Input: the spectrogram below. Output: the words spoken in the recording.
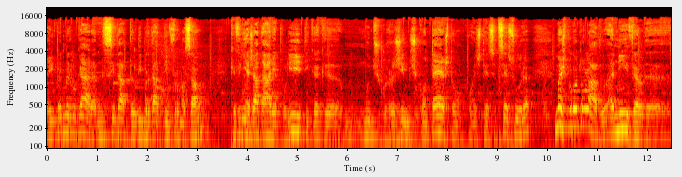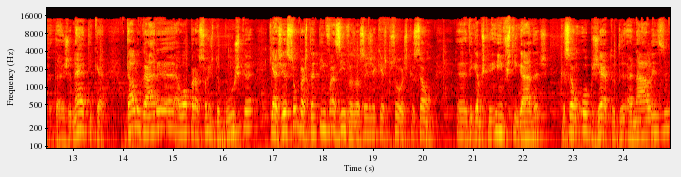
Em primeiro lugar, a necessidade de liberdade de informação, que vinha já da área política, que muitos regimes contestam com a existência de censura, mas por outro lado, a nível da genética, dá lugar a operações de busca que às vezes são bastante invasivas, ou seja, que as pessoas que são, eh, digamos que, investigadas, que são objeto de análise,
